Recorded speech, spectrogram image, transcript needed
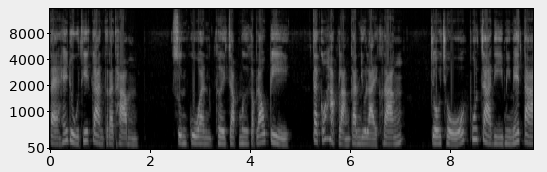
แต่ให้ดูที่การกระทำซุนกวนเคยจับมือกับเล่าปี แต่ก็หักหลังกันอยู่หลายครั้ง โจโฉพูดจาดีมีเมตตา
